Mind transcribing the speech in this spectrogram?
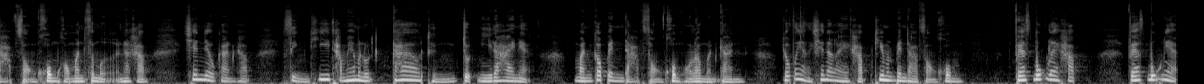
ดาบสองคมของมันเสมอนะครับเช่นเดียวกันครับ สิ่งที่ทำให้มนุษย์ก้าวถึงจุดนี้ได้เนี่ยมันก็เป็นดาบสองคมของเราเหมือนกัน ยกตัวอย่างเช่นอะไรครับ ที่มันเป็นดาบสองคม Facebook เลยครับ Facebook เนี่ย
